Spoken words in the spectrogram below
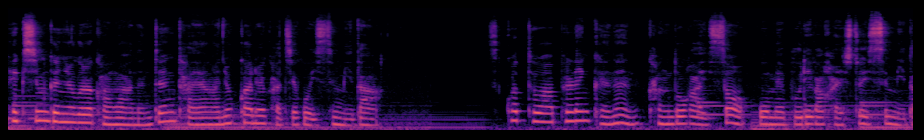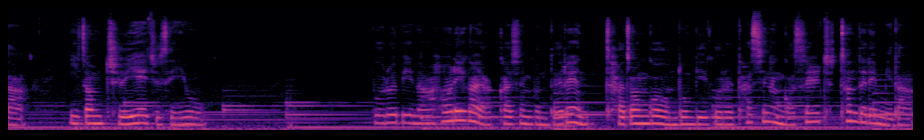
핵심 근육을 강화하는 등 다양한 효과를 가지고 있습니다. 스쿼트와 플랭크는 강도가 있어 몸에 무리가 갈 수 있습니다. 이 점 주의해 주세요. 무릎이나 허리가 약하신 분들은 자전거 운동기구를 타시는 것을 추천드립니다.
